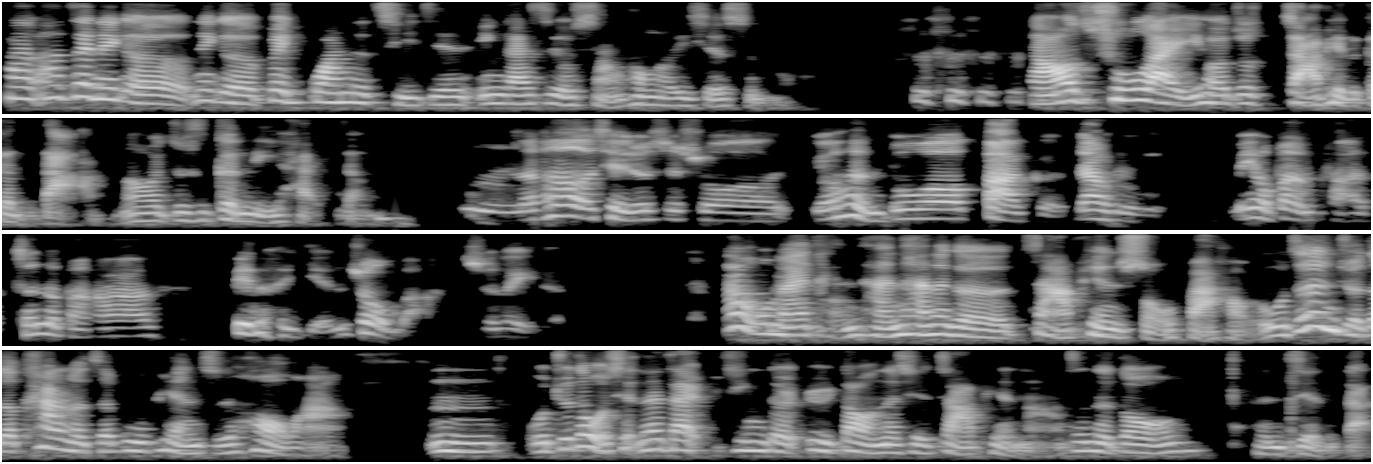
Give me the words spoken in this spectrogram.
他他在那个那个被关的期间，应该是有想通了一些什么，然后出来以后就诈骗的更大，然后就是更厉害这样。嗯，然后而且就是说有很多 bug 让你没有办法真的把它变得很严重吧之类的。那我们来谈谈他那个诈骗手法好了。我真的觉得看了这部片之后啊，嗯，我觉得我现在在听的遇到那些诈骗啊，真的都很简单。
